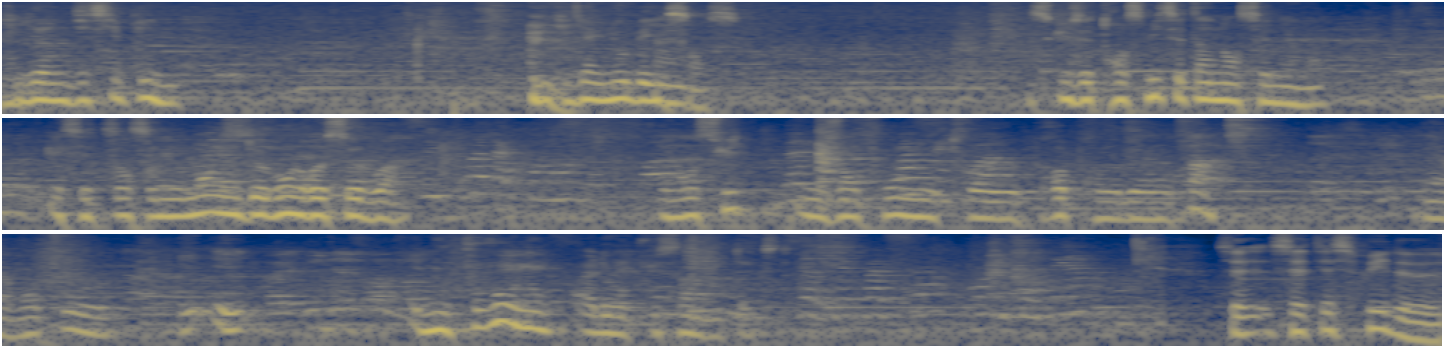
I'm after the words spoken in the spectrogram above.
qu'il y a une discipline, qu'il y a une obéissance. Ce qui nous est transmis, c'est un enseignement. Et cet enseignement, nous devons le recevoir. Et ensuite, nous en ferons notre propre pain. Et avant tout, et- et nous pouvons, nous, aller au plus simple du texte. Cet esprit de,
